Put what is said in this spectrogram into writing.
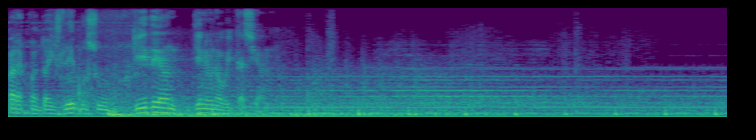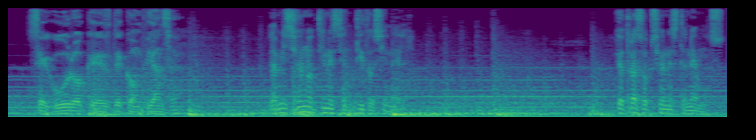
Para cuando aislemos uno. Gideon tiene una ubicación. ¿Seguro que es de confianza? La misión no tiene sentido sin él. ¿Qué otras opciones tenemos?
